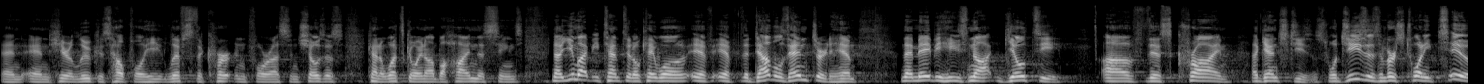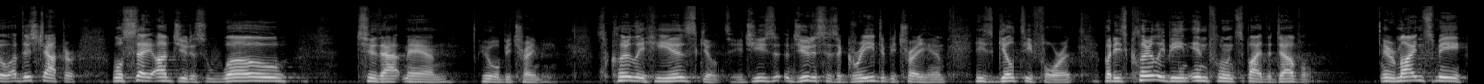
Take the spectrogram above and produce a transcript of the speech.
And, and here Luke is helpful. He lifts the curtain for us and shows us kind of what's going on behind the scenes. Now, you might be tempted, okay, well, if, if the devil's entered him, then maybe he's not guilty of this crime against Jesus. Well, Jesus in verse 22 of this chapter will say of Judas, Woe to that man who will betray me. So clearly he is guilty. Jesus, Judas has agreed to betray him. He's guilty for it, but he's clearly being influenced by the devil. It reminds me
